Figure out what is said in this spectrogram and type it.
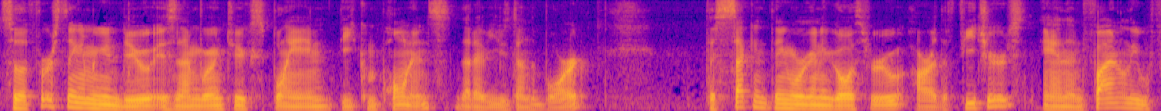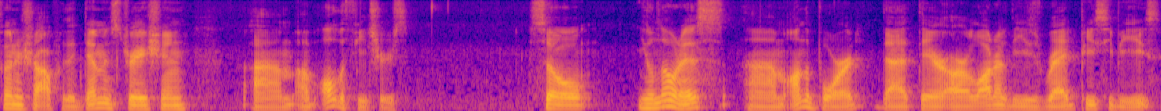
So the first thing I'm going to do is I'm going to explain the components that I've used on the board. The second thing we're going to go through are the features, and then finally we'll finish off with a demonstration um, of all the features. So you'll notice um, on the board that there are a lot of these red PCBs.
